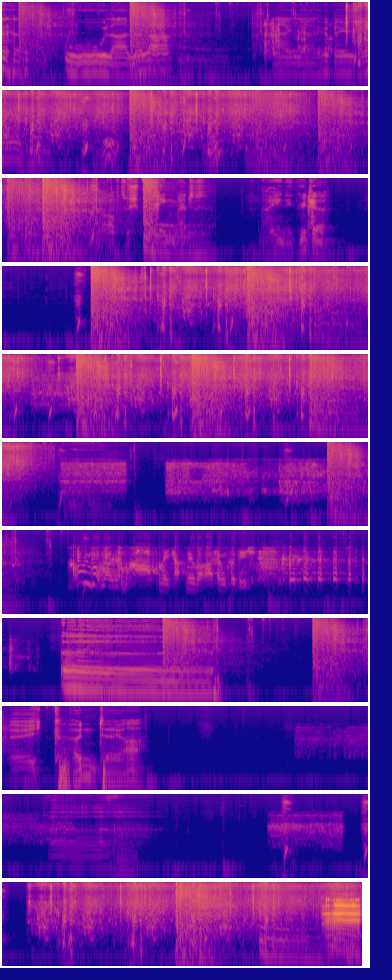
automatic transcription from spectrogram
uh, la la la. Kleine Baby. Darauf zu springen, Mensch. Meine Güte. Komm doch mal zum Hafen, ich habe eine Überraschung für dich. Äh, ich könnte, ja. Äh. Ah!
